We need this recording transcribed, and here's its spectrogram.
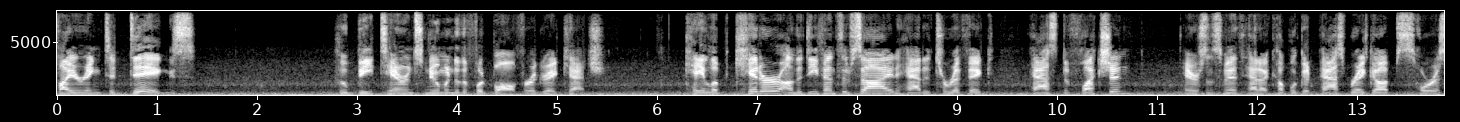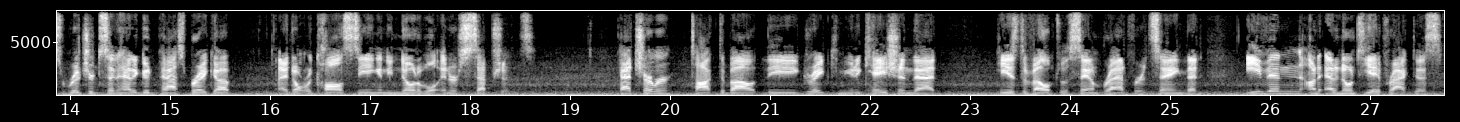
firing to Diggs, who beat Terrence Newman to the football for a great catch. Caleb Kidder on the defensive side had a terrific pass deflection. Harrison Smith had a couple good pass breakups. Horace Richardson had a good pass breakup. I don't recall seeing any notable interceptions. Pat Shurmur talked about the great communication that he has developed with Sam Bradford, saying that even on, at an OTA practice,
